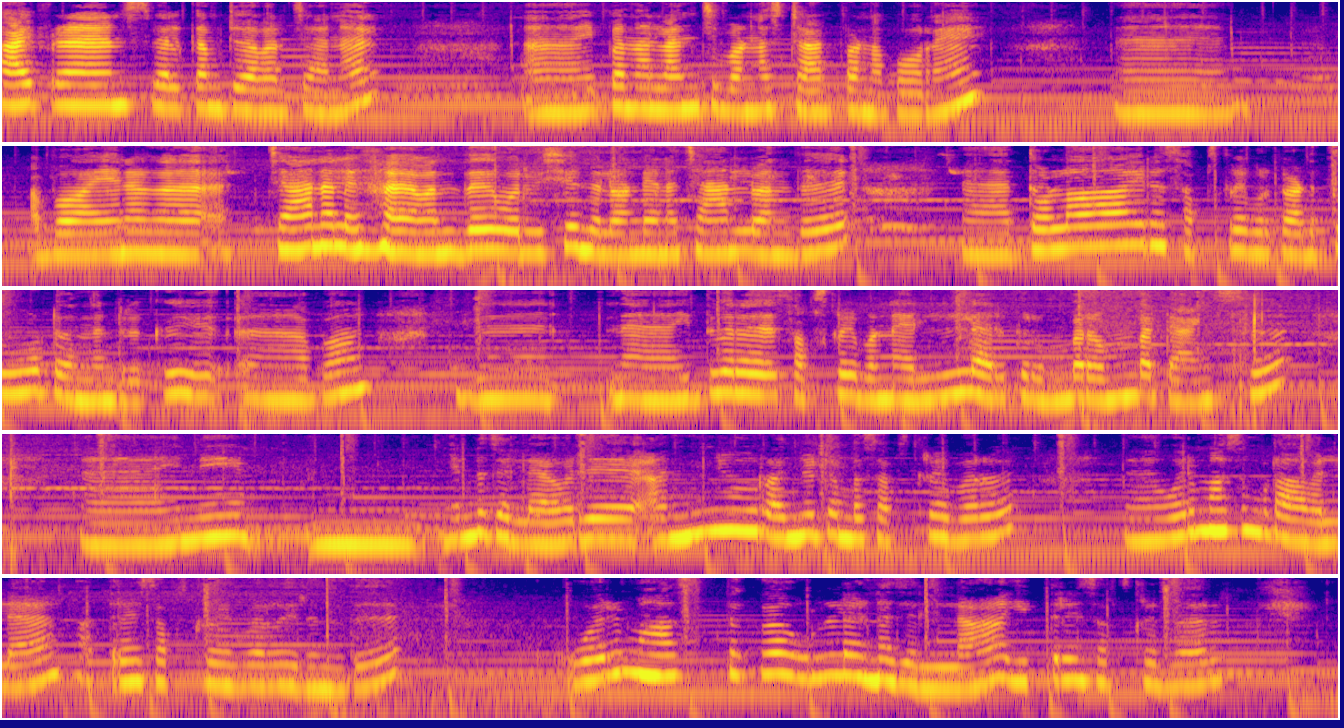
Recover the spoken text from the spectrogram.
Hi friends welcome to our channel இப்போ நான் lunch பண்ண ஸ்டார்ட் பண்ண போகிறேன் uh, அப்போ எனக்கு சேனலுங்க வந்து ஒரு விஷயம் சொல்லணும் ஏன்னா சேனல் வந்து uh, தொள்ளாயிரம் சப்ஸ்கிரைபருக்கு அடுத்தூட்டு வந்துட்டுருக்கு. Uh, அப்போ இதுவரை சப்ஸ்கிரைப் பண்ண எல்லாருக்கும் ரொம்ப ரொம்ப தேங்க்ஸு இனி என்ன சொல்ல ஒரு அஞ்சூறு அஞ்சூற்றம்பது சப்ஸ்கிரைபர் ஒரு மாதம் கூட ஆகலை. அத்தனை சப்ஸ்கிரைபர் இருந்து ஒரு மாதத்துக்கு உள்ளே என்னதெல்லாம் இத்தனையும் சப்ஸ்கிரைபர்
